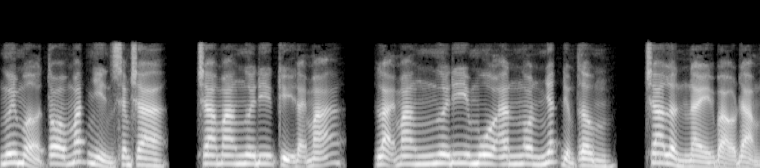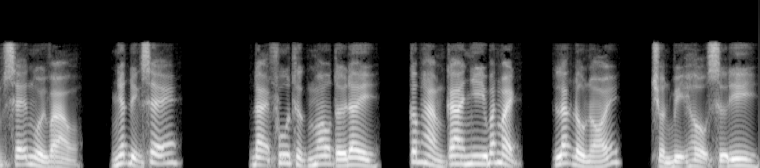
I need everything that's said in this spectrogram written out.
ngươi mở to mắt nhìn xem cha, cha mang ngươi đi kỵ đại mã, lại mang ngươi đi mua ăn ngon nhất điểm tâm, cha lần này bảo đảm sẽ ngồi vào, nhất định sẽ. Đại phu thực mau tới đây, cấp hàm ca nhi bắt mạch, lắc đầu nói, chuẩn bị hậu sự đi.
